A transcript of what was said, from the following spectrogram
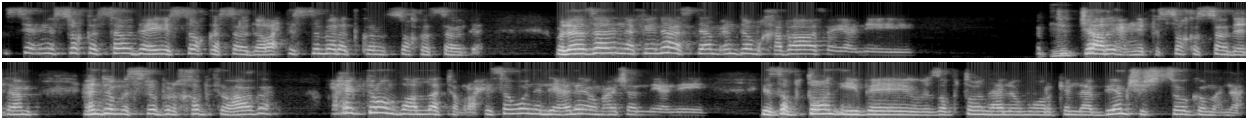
بس يعني السوق السوداء هي السوق السوداء راح تستمر تكون السوق السوداء. ولا زال إن في ناس دام عندهم خباثة يعني التجار يعني في السوق السوداء دام عندهم أسلوب الخبث وهذا راح يقدرون ضالتهم راح يسوون اللي عليهم عشان يعني يضبطون إي باي ويضبطون هالأمور كلها بيمشي سوقهم هناك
